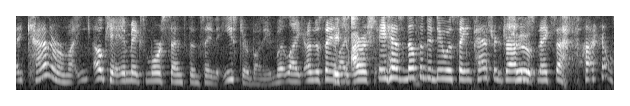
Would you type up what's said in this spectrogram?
It kind of reminds. Okay, it makes more sense than say the Easter Bunny, but like I'm just saying, It's like Irish- It has nothing to do with Saint Patrick driving True. snakes out of Ireland.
